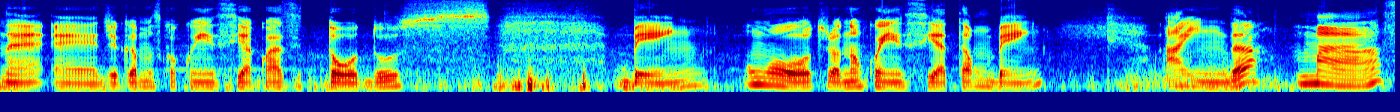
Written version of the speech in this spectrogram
né? É, digamos que eu conhecia quase todos bem. Um ou outro eu não conhecia tão bem ainda, mas.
